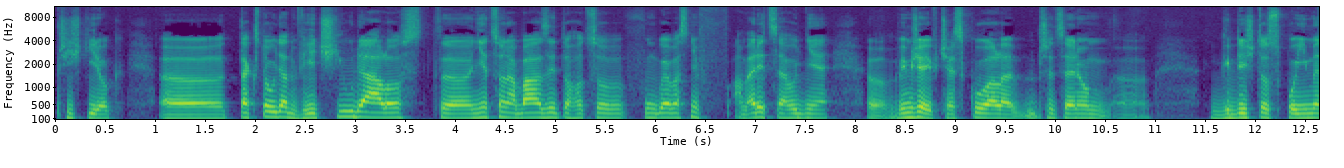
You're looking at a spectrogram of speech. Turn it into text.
příští rok, eh, tak z toho udělat větší událost, eh, něco na bázi toho, co funguje vlastně v Americe hodně, vím, že i v Česku, ale přece jenom eh, když to spojíme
